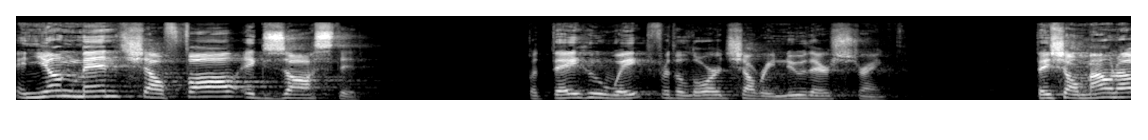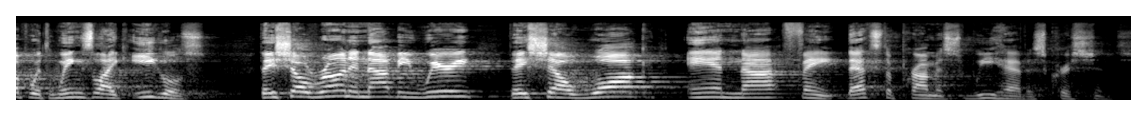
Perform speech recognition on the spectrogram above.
and young men shall fall exhausted. But they who wait for the Lord shall renew their strength. They shall mount up with wings like eagles. They shall run and not be weary. They shall walk and not faint. That's the promise we have as Christians.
